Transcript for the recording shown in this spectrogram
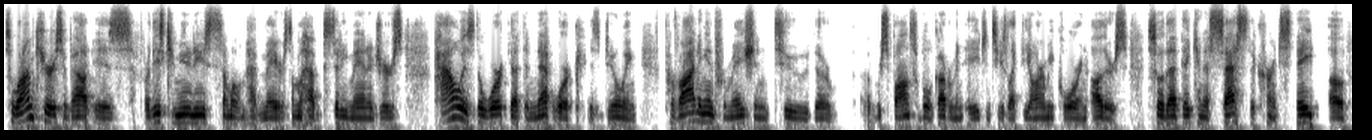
So what I'm curious about is for these communities, some of them have mayors, some of them have city managers. How is the work that the network is doing providing information to the responsible government agencies like the Army Corps and others so that they can assess the current state of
